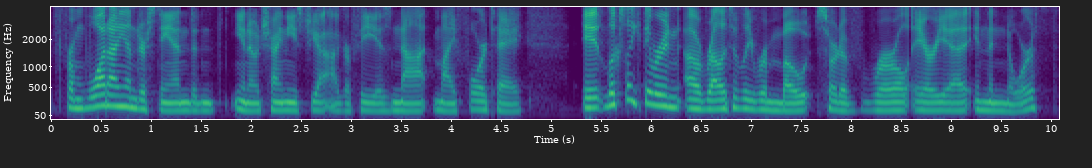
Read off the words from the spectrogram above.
from what I understand, and you know, Chinese geography is not my forte. It looks like they were in a relatively remote, sort of rural area in the north,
